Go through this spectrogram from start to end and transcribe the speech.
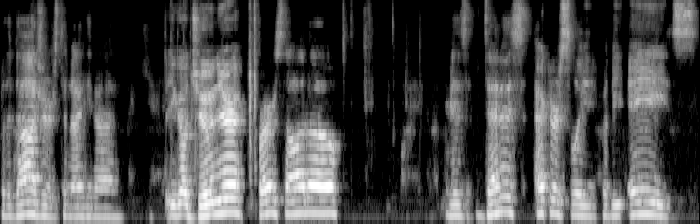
For the Dodgers to 99. There you go, Junior. First auto is Dennis Eckersley for the A's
